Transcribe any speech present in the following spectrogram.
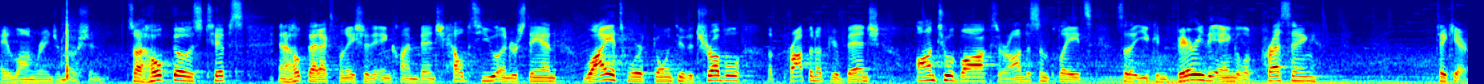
a long range of motion. So I hope those tips and I hope that explanation of the incline bench helps you understand why it's worth going through the trouble of propping up your bench onto a box or onto some plates so that you can vary the angle of pressing. Take care.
